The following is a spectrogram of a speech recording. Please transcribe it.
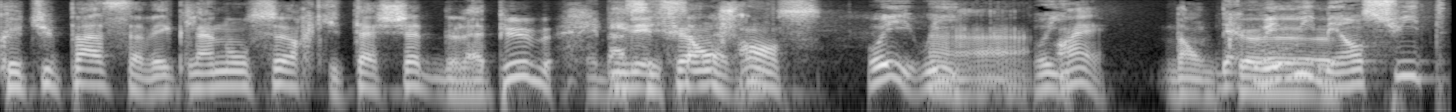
que tu passes avec l'annonceur qui t'achète de la pub, eh ben, il est, fait en France. Oui, oui, oui. Ouais. Donc, mais, oui, mais ensuite,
